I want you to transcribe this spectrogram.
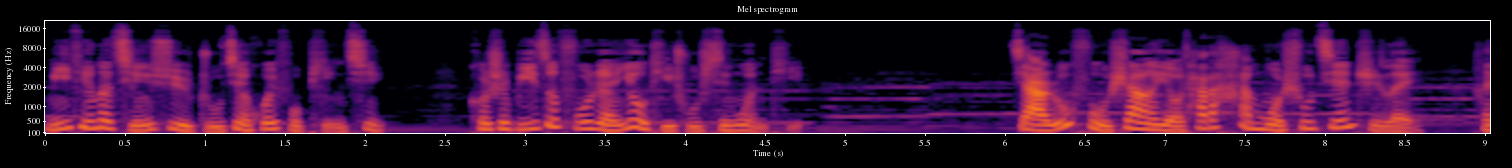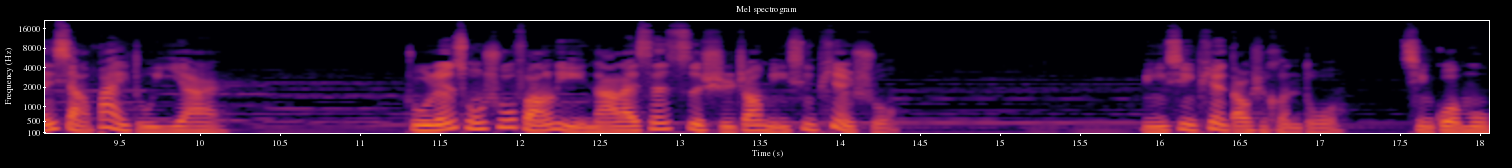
迷婷的情绪逐渐恢复平静，可是鼻子夫人又提出新问题：假如府上有他的翰墨书笺之类，很想拜读一二。主人从书房里拿来三四十张明信片，说：“明信片倒是很多，请过目。”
